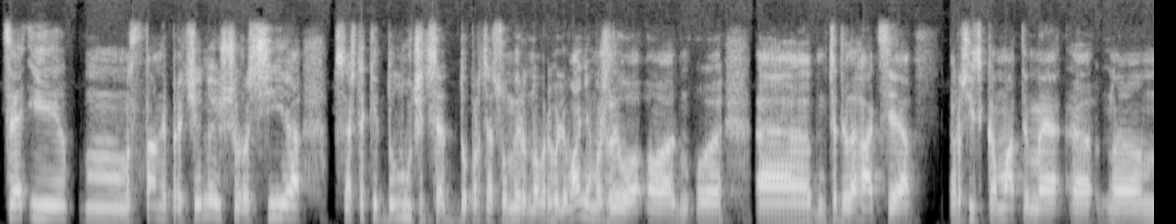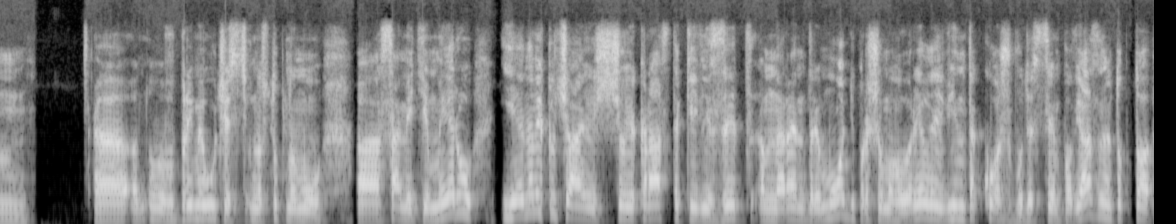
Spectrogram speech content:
це і м, стане причиною, що Росія все ж таки долучиться до процесу мирного врегулювання. Можливо, о, о, е, ця делегація російська матиме. Е, е, Прийме участь у наступному е, саміті миру, і я не виключаю, що якраз таки візит на рендри моді, про що ми говорили, він також буде з цим пов'язаний. Тобто,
